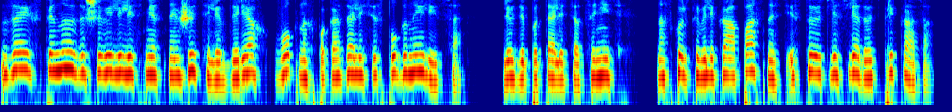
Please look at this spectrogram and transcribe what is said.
За их спиной зашевелились местные жители, в дверях, в окнах показались испуганные лица. Люди пытались оценить, насколько велика опасность и стоит ли следовать приказу.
